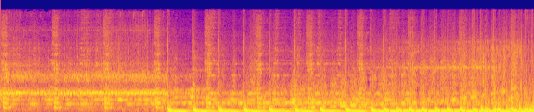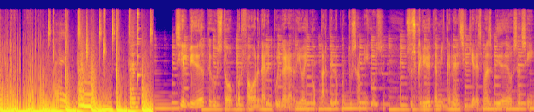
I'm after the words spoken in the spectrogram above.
Si el video te gustó, por favor dale pulgar arriba y compártelo con tus amigos. Suscríbete a mi canal si quieres más videos así.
